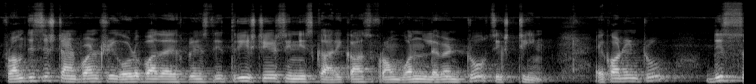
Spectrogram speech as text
from this standpoint, Sri Gaudapada explains the three states in his Karikas from 111 to 16. According to this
